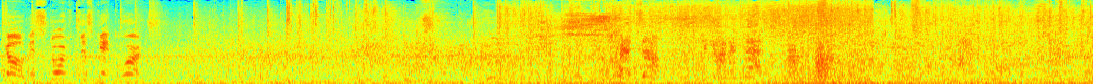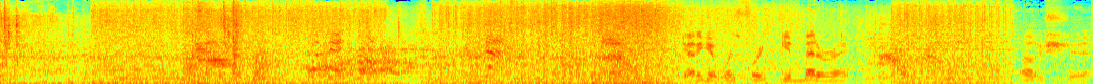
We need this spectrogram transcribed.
Guys, go. This storm's just getting worse. Heads up! We got a net! What's? Got it. Gotta get worse before it can get better, right? Oh shit.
